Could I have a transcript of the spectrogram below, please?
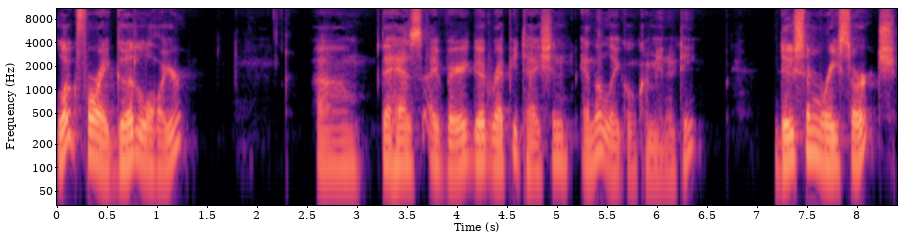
Look for a good lawyer um, that has a very good reputation in the legal community. Do some research.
